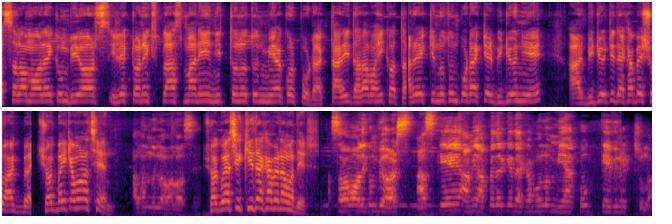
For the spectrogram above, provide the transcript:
আসসালামু আলাইকুম ভিউয়ার্স ইলেকট্রনিক্স প্লাস মানে নিত্য নতুন মিয়াকোর প্রোডাক্ট তারই ধারাবাহিকতা। আরও একটি নতুন প্রোডাক্টের ভিডিও নিয়ে আর ভিডিওটি দেখাবে সোহাগ ভাই। সোহাগ ভাই কেমন আছেন? আলহামদুলিল্লাহ ভালো আছে। সোহাগ ভাই আজকে কি দেখাবেন আমাদের? আসসালামু আলাইকুম ভিউয়ার্স আজকে আমি আপনাদেরকে দেখাবো হলো মিয়াকো কেবিনেট চুলা।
